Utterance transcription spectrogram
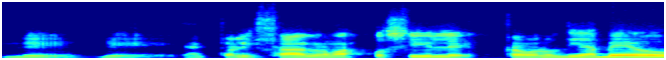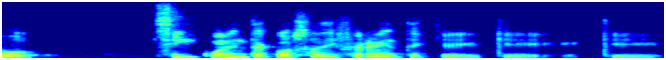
de, de actualizar lo más posible. Todos los días veo 50 cosas diferentes que, que, que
